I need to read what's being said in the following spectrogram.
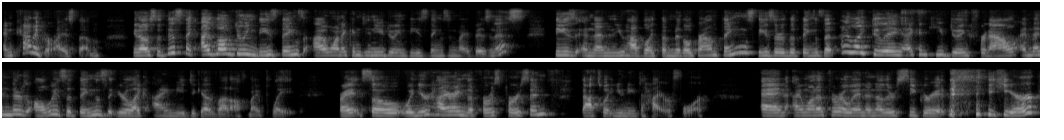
and categorize them you know so this thing i love doing these things i want to continue doing these things in my business these and then you have like the middle ground things these are the things that i like doing i can keep doing for now and then there's always the things that you're like i need to get that off my plate right so when you're hiring the first person that's what you need to hire for and I want to throw in another secret here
